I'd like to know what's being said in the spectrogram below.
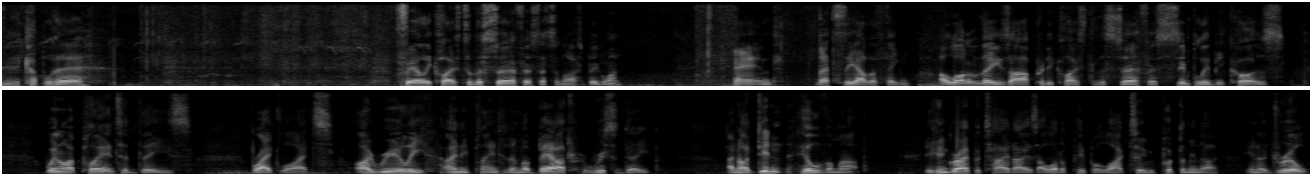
Yeah, a couple there fairly close to the surface. That's a nice big one. And that's the other thing. A lot of these are pretty close to the surface simply because when I planted these brake lights, I really only planted them about wrist deep and I didn't hill them up. You can grow potatoes. A lot of people like to put them in a, in a drill,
